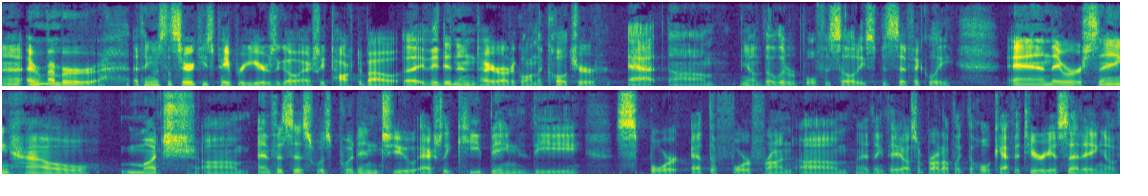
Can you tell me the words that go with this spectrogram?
Uh, I remember, I think it was the Syracuse paper years ago. Actually, talked about uh, they did an entire article on the culture at um, you know the Liverpool facility specifically, and they were saying how much um, emphasis was put into actually keeping the sport at the forefront. Um, I think they also brought up like the whole cafeteria setting of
